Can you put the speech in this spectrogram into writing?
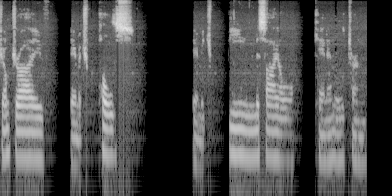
jump drive, damage pulse, damage beam, missile, cannon. We'll turn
